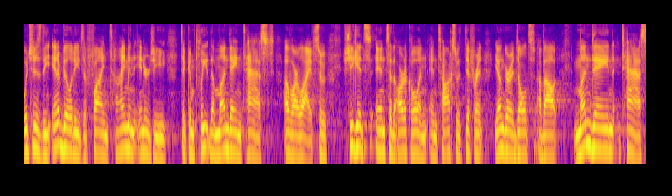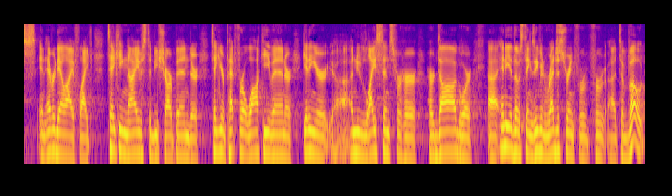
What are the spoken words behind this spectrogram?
which is the inability to find time and energy to complete the mundane tasks of our life. So she gets into the article and, and talks with different younger adults about mundane tasks in everyday life, like taking knives to be sharpened, or taking your pet for a walk, even, or getting your uh, a new license for her her dog, or uh, any of those things. Even registering for for uh, to vote.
